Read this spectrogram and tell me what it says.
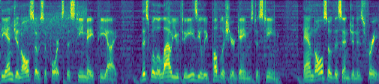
The engine also supports the Steam API. This will allow you to easily publish your games to Steam and also this engine is free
